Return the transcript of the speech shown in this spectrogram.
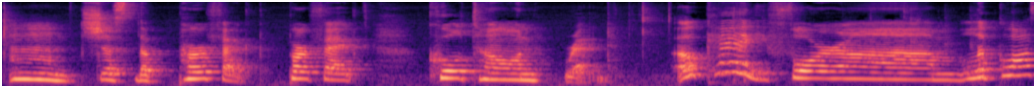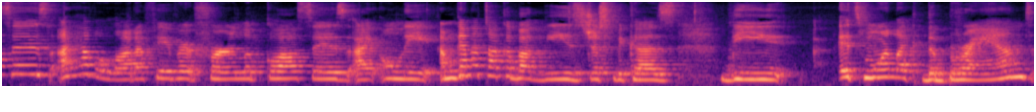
mm, just the perfect, perfect cool tone red. Okay, for um, lip glosses, I have a lot of favorite for lip glosses. I only, I'm gonna talk about these just because the, it's more like the brand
